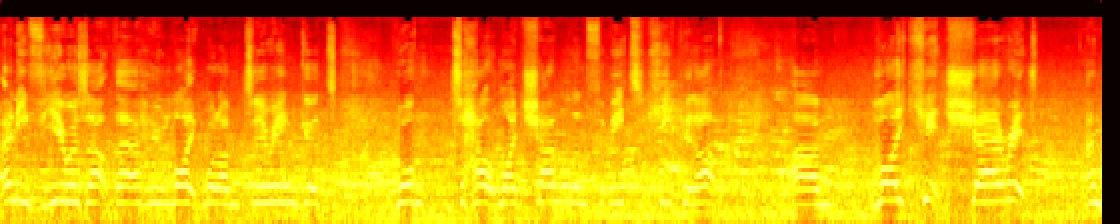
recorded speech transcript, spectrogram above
any viewers out there who like what I'm doing, good, want to help my channel and for me to keep it up, um, like it, share it, and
